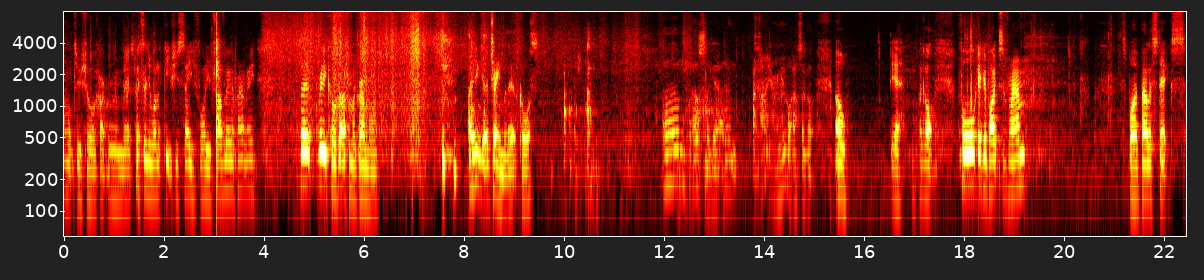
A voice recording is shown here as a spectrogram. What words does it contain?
I'm not too sure, I can't remember. Especially one that keeps you safe while you're travelling apparently. So, really cool, got it from my grandma. I didn't get a chain with it, of course. Um, what else did I get? I don't, I can't even remember what else I got. Oh, yeah, I got 4 gigabytes of RAM. It's by Ballistix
